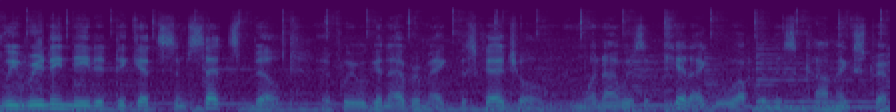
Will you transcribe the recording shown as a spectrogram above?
we really needed to get some sets built if we were going to ever make the schedule. When I was a kid, I grew up with this comic strip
